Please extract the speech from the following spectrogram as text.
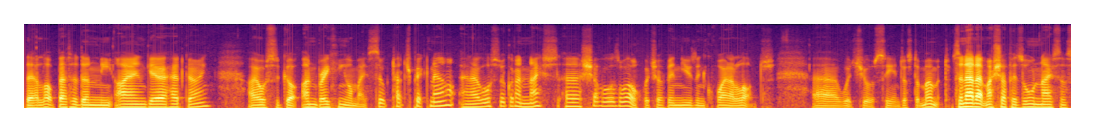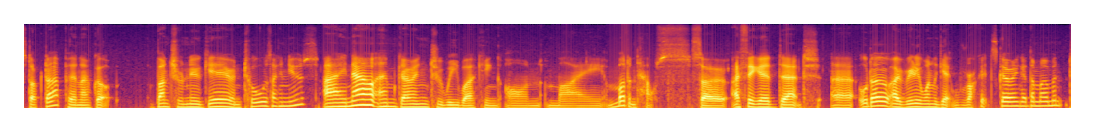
they're a lot better than the iron gear I had going I also got Unbreaking on my Silk Touch pick now, and I've also got a nice uh, shovel as well, which I've been using quite a lot, uh, which you'll see in just a moment. So now that my shop is all nice and stocked up, and I've got bunch of new gear and tools I can use. I now am going to be working on my modern house. So I figured that uh, although I really want to get rockets going at the moment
